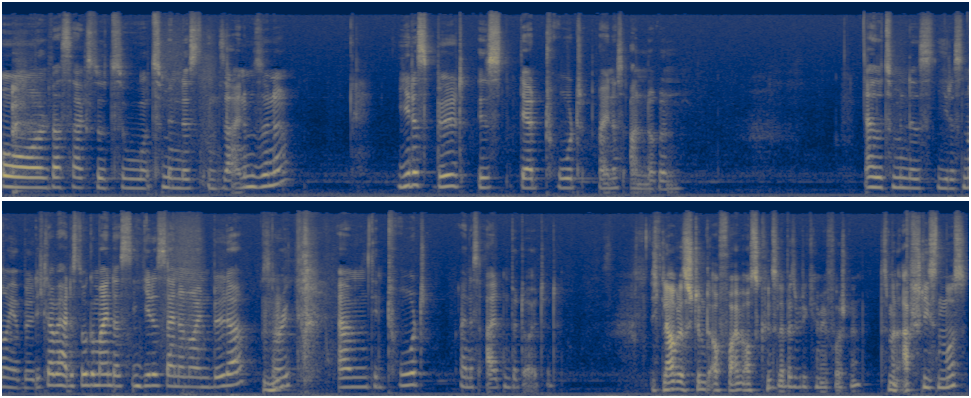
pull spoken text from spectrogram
Und was sagst du zu, zumindest in seinem Sinne? Jedes Bild ist der Tod eines anderen. Also zumindest jedes neue Bild. Ich glaube, er hat es so gemeint, dass jedes seiner neuen Bilder, Mhm. sorry, ähm, den Tod eines Alten bedeutet. Ich glaube, das stimmt auch vor allem aus Künstlerperspektive, kann ich mir vorstellen, dass man abschließen muss,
